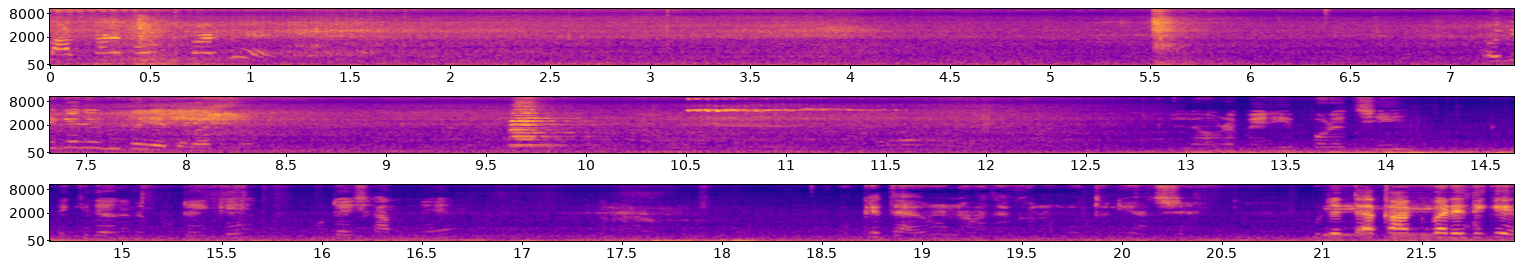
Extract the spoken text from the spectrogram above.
মাঝখানে বসতে পারবে ওইদিকে দিয়ে ঢুকে যেতে পারছ আমরা বেরিয়ে পড়েছি। দেখি দেখেন ফুটাইকে ফুটাই সামনে। ওকে দেখো না দেখানোর মতনই আছে। ফুটে তাক একবার এদিকে।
